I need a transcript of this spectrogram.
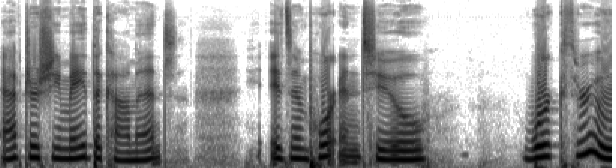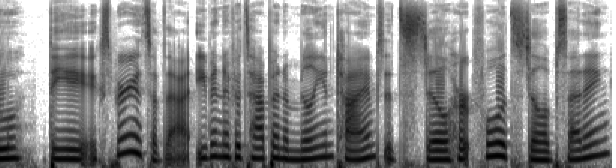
after she made the comment, it's important to work through the experience of that. Even if it's happened a million times, it's still hurtful, it's still upsetting.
